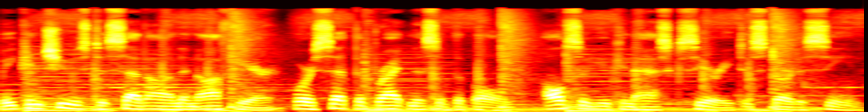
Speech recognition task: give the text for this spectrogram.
We can choose to set on and off here or set the brightness of the bulb, also you can ask Siri to start a scene.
